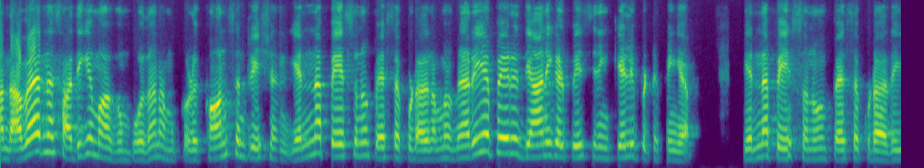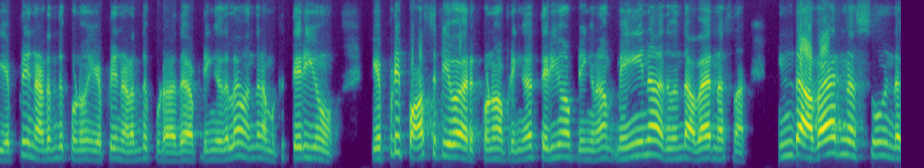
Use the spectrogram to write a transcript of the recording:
அந்த அவேர்னஸ் அதிகமாகும் போது தான் நமக்கு ஒரு கான்சென்ட்ரேஷன் என்ன பேசணும் பேசக்கூடாது. நம்ம நிறைய பேர் தியானிகள் பேசி நீங்க கேள்விப்பட்டிருப்பீங்க. என்ன பேசணும் பேசக்கூடாது எப்படி நடந்துக்கணும் எப்படி நடந்துக்கூடாது அப்படிங்கிறதுலாம் வந்து நமக்கு தெரியும். எப்படி பாசிட்டிவா இருக்கணும் அப்படிங்கிறது தெரியும் அப்படிங்கன்னா மெயினா அது வந்து அவேர்னஸ் தான். இந்த அவேர்னஸும் இந்த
